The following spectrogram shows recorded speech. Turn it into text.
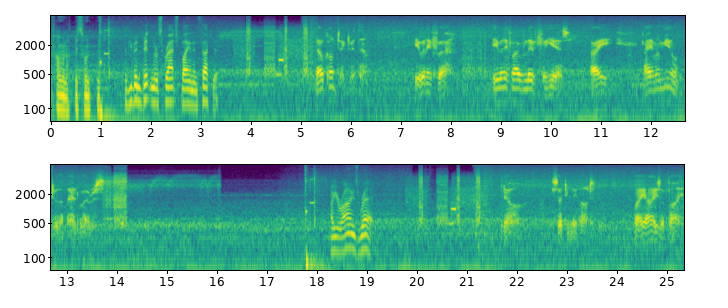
Fahren wir noch bis unten. Have you been bitten or scratched by an infected? No contact with them. Even if, uh, even if I've lived for years, I, I am immune to the mad virus. Are your eyes red? No, certainly not. My eyes are fine,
